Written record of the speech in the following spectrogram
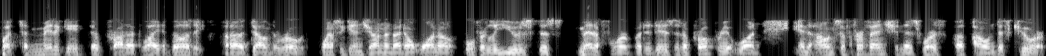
but to mitigate their product liability uh, down the road. Once again, Jon, and I don't want to overly use this metaphor, but it is an appropriate one. An ounce of prevention is worth a pound of cure.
